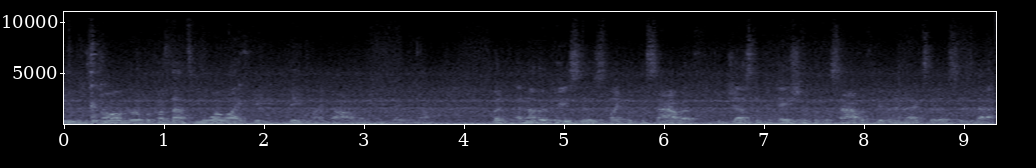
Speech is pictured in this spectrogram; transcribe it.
even stronger because that's more like being, being like God, like imitating God. But in other cases, like with the Sabbath, the justification for the Sabbath given in Exodus is that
